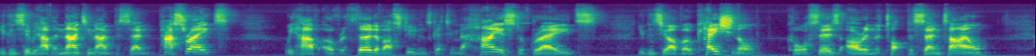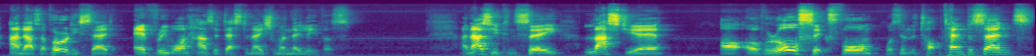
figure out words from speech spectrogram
You can see we have a 99% pass rate. We have over a third of our students getting the highest of grades. You can see our vocational courses are in the top percentile. And as I've already said, everyone has a destination when they leave us. And as you can see, last year, our overall sixth form was in the top 10%.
